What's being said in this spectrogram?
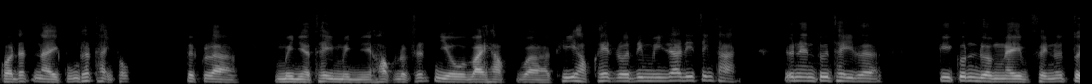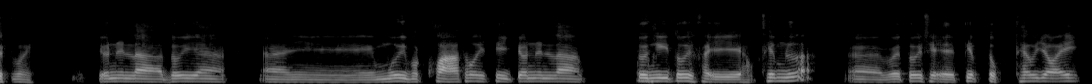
qua đất này cũng rất hạnh phúc. Tức là mình là thầy mình học được rất nhiều bài học và khi học hết rồi thì mình ra đi thanh thản. Cho nên tôi thấy là cái con đường này phải nói tuyệt vời. Cho nên là tôi à, à, mười một khóa thôi thì cho nên là tôi nghĩ tôi phải học thêm nữa. À, và tôi sẽ tiếp tục theo dõi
